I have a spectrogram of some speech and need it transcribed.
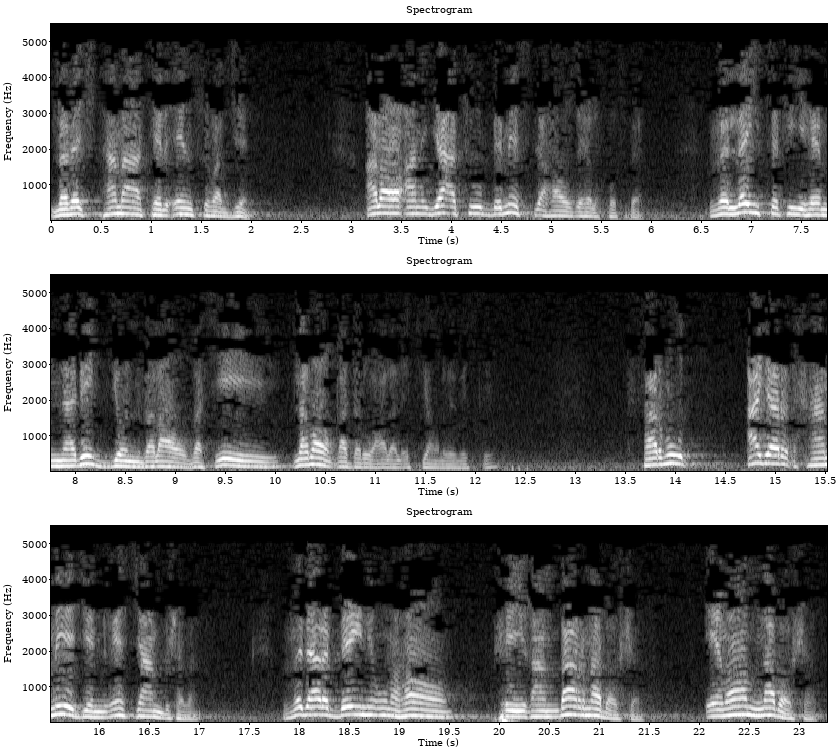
و اجتمعت الانس و الجن. علا ان یعتو بمثل هذه الخطبه و لیس فیهم نبی ولا وسیع لما قدروا علی الاتیان بمثله. فرمود اگر همه جن و انس جمع بشوند و در بین اونها پیغمبر نباشد امام نباشد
